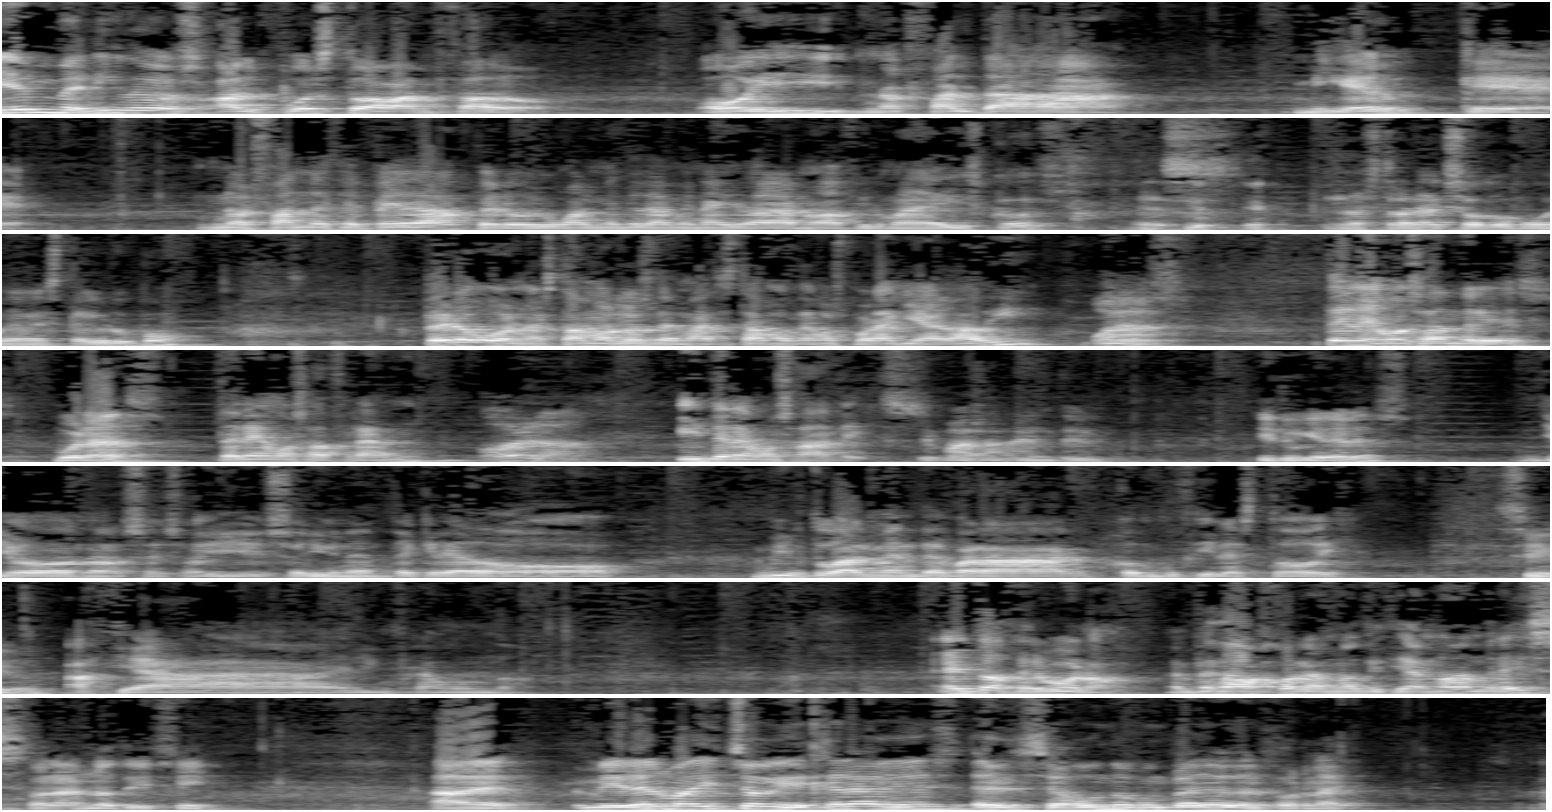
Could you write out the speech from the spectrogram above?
Bienvenidos al puesto avanzado. Hoy nos falta Miguel, que no es fan de Cepeda, pero igualmente también ha ido a la nueva firma de discos. Es nuestro nexo común en este grupo. Pero bueno, estamos los demás. Estamos, tenemos por aquí a Gaby, Buenas. tenemos a Andrés, Buenas. tenemos a Fran Hola. y tenemos a Alex. ¿Qué pasa, gente? ¿Y tú quién eres? Yo no lo sé, soy, soy un ente creado virtualmente para conducir esto hoy Sí, ¿no? hacia el inframundo. Entonces, bueno, empezamos con las noticias, ¿no, Andrés? Con las noticias, sí. A ver, Miguel me ha dicho que dijera que es el segundo cumpleaños del Fortnite.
